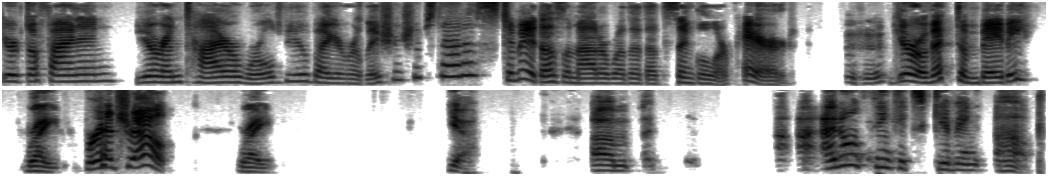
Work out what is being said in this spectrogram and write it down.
you're defining your entire worldview by your relationship status. To me, it doesn't matter whether that's single or paired. Mm-hmm. You're a victim, baby. Right. Branch out. Right. Yeah. Um, I, I don't think it's giving up.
